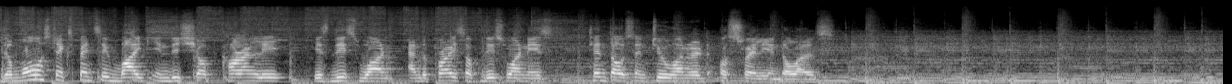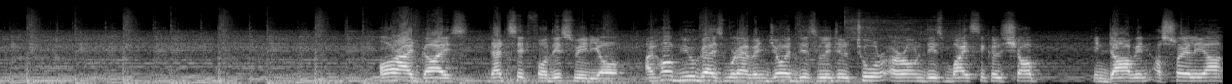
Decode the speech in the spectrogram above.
The most expensive bike in this shop currently is this one and the price of this one is 10,200 Australian dollars. Alright guys, that's it for this video. I hope you guys would have enjoyed this little tour around this bicycle shop in Darwin, Australia.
